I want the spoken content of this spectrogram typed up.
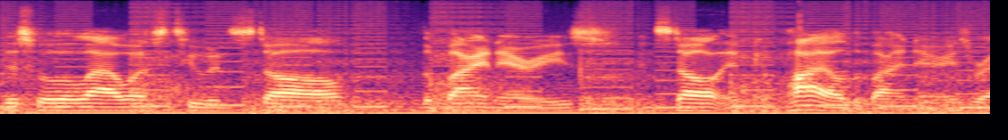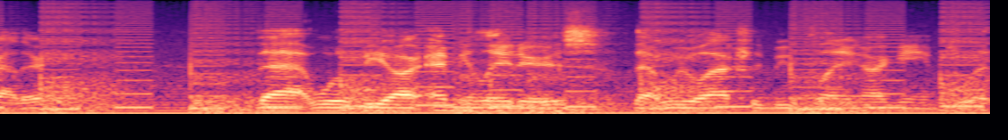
This will allow us to install the binaries, install and compile the binaries rather, that will be our emulators that we will actually be playing our games with.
